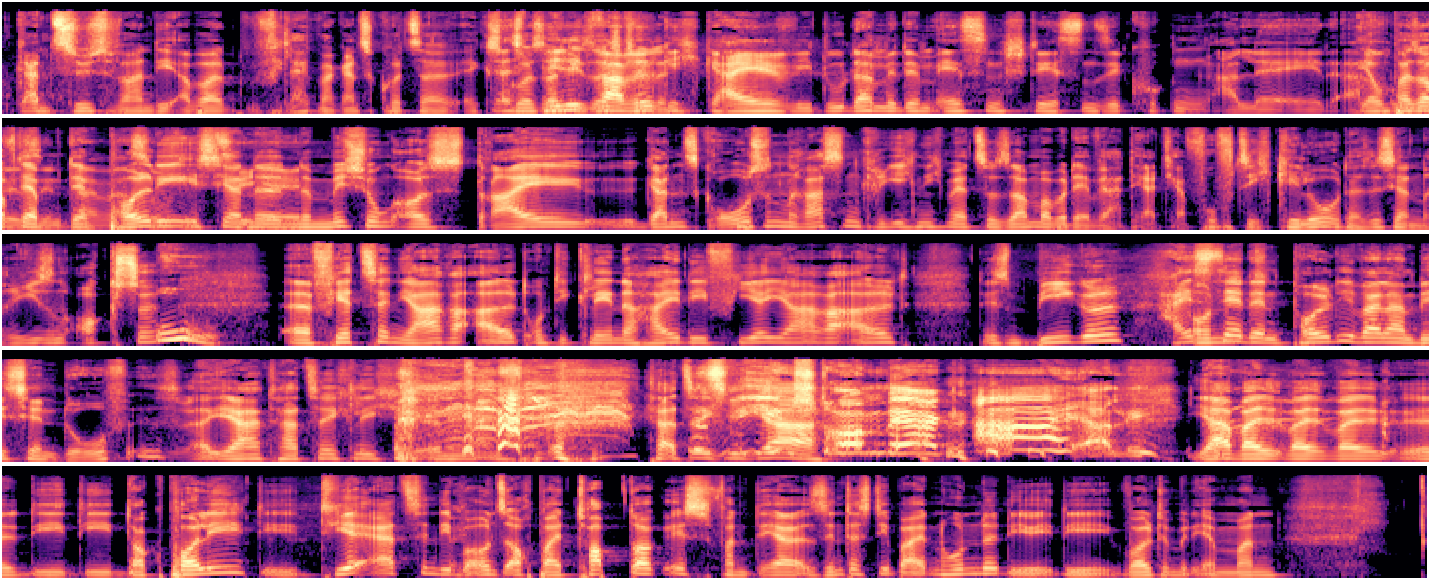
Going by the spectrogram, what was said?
Ganz süß waren die, aber vielleicht mal ganz kurzer Das Exkurs an Bild dieser war Stelle. wirklich geil, wie du da mit dem Essen stehst und sie gucken alle, ey. Ach, Ja, und pass auf, der, der Poldi so ist ja eine, eine Mischung aus drei ganz großen Rassen, kriege ich nicht mehr zusammen, aber der, der hat ja 50 Kilo, das ist ja ein Riesenochse. Uh. Äh, 14 Jahre alt und die kleine Heidi, vier Jahre alt, das ist ein Beagle. Heißt und, der denn Poldi, weil er ein bisschen doof ist? Äh, Ja, tatsächlich. Ähm, tatsächlich, Wie ja. in Stromberg. Ah, herrlich. Ja, weil, weil, weil äh, die, die Doc Polly, die Tierärztin, die bei uns auch bei Top Dog ist, von der sind das die beiden Hunde, die, die wollte mit ihrem Mann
